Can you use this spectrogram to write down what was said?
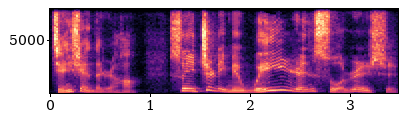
拣选的人哈。所以这里面为人所认识，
